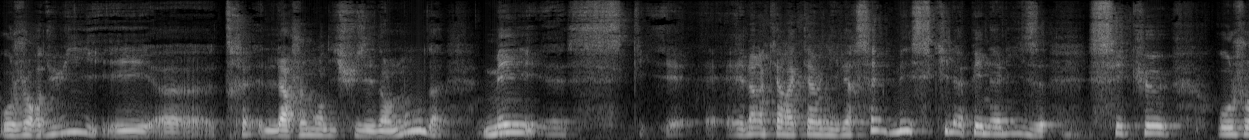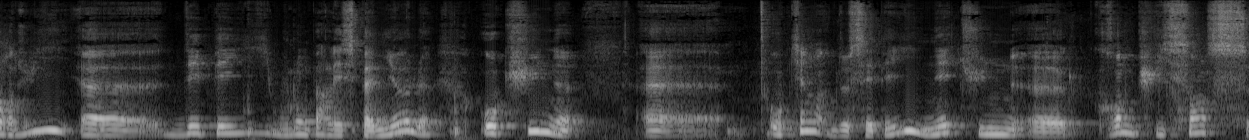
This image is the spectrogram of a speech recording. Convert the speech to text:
aujourd'hui est très largement diffusée dans le monde, mais elle a un caractère universel, mais ce qui la pénalise, c'est que aujourd'hui, euh, des pays où l'on parle espagnol, aucune, euh, aucun de ces pays n'est une euh, grande puissance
